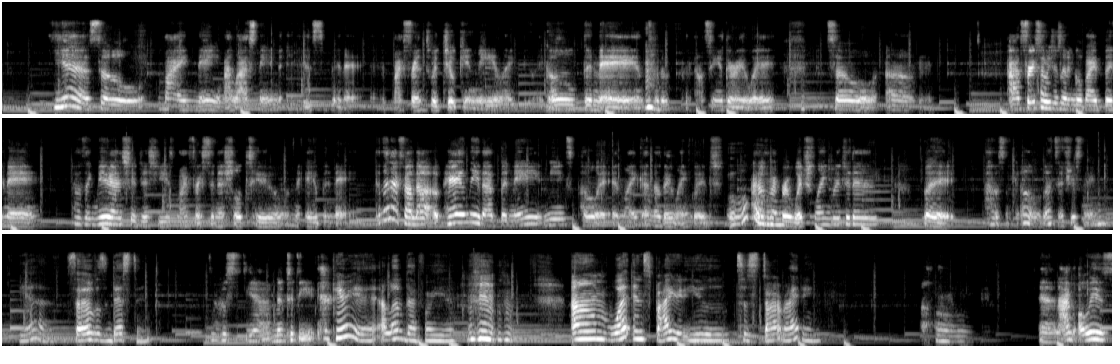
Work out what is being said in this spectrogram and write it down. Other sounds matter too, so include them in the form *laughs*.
Yeah, so my name, my last name is Bennett. And my friends would jokingly like be like, oh, Bennett, instead of pronouncing it the right way. So um, at first I was just gonna go by Bennett. I was like, maybe I should just use my first initial too, A Bennett. And then I found out apparently that Bennett means poet in like another language. I don't remember which language it is, but I was like, oh, that's interesting. yeah so it was destined It was, yeah, meant to be. *laughs* period. I love that for you. *laughs* Um what inspired you to start writing? Um, and I've always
